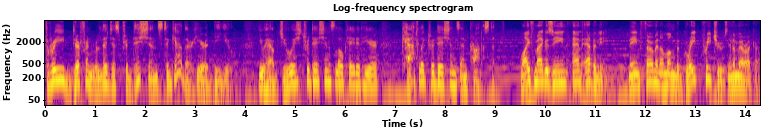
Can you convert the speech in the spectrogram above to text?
three different religious traditions together here at BU? You have Jewish traditions located here, Catholic traditions, and Protestant. Life magazine and Ebony named Thurman among the great preachers in America.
